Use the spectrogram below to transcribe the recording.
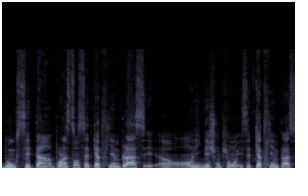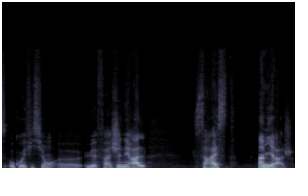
Donc c'est un, pour l'instant, cette quatrième place et- en, Ligue des Champions et cette quatrième place au coefficient euh, UEFA général, ça reste un mirage.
